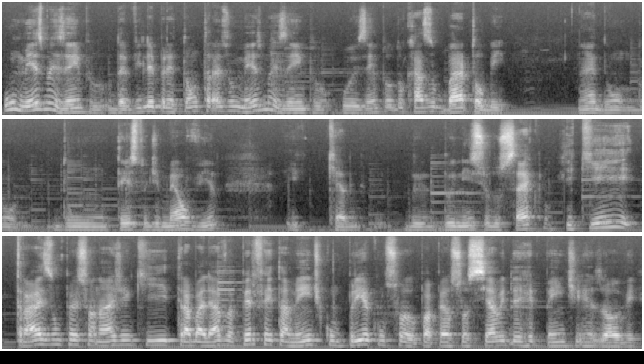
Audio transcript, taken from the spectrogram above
o mesmo exemplo. O David Le Breton traz o mesmo exemplo, o exemplo do caso Bartleby, né, de um texto de Melville, e que é do, do, início do século, e que traz um personagem que trabalhava perfeitamente, cumpria com o papel social e de repente resolve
